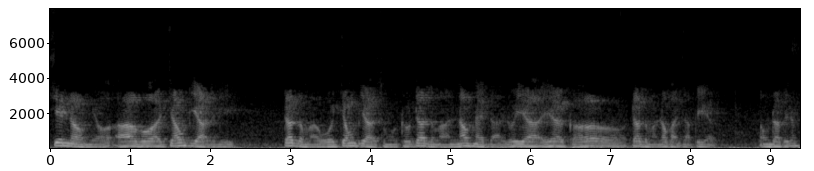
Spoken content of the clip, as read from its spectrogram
ရှင်းနောက်မြောအာဘောအကြောင်းပြသည်တတမကိုအကြောင်းပြဆိုမှုထိုတတမနောက်၌တာလွရအရကတတမနောက်ကစပေးရတောင်းတပြီလား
